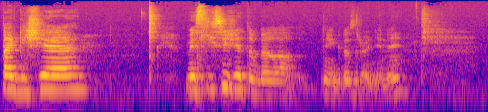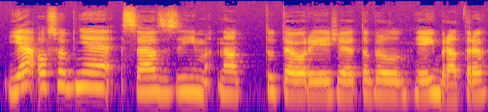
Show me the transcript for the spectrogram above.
Takže myslíš si, že to byl někdo z rodiny? Já osobně sázím na tu teorii, že to byl její bratr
